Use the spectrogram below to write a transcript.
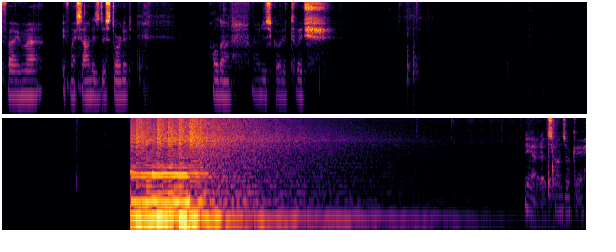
if I'm uh, if my sound is distorted. Hold on. Let me just go to Twitch. Yeah, that sounds okay.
